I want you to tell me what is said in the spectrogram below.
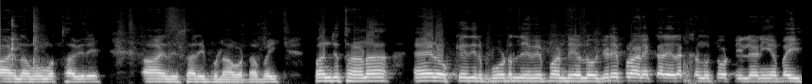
ਆ ਇਹਦਾ ਮੂੰਹ ਮੱਥਾ ਵੀਰੇ, ਆ ਇਹਦੀ ਸਾਰੀ ਬਣਾਵਟ ਆ ਬਈ। ਪੰਜ ਥਾਣਾ, ਐਨ ਓਕੇ ਦੀ ਰਿਪੋਰਟ ਲੇਵੇ ਭਾਂਡੇ ਵੱਲੋਂ, ਜਿਹੜੇ ਭਰਾ ਨੇ ਘਰੇ ਰੱਖਣ ਨੂੰ ਝੋਟੀ ਲੈਣੀ ਆ ਬਾਈ,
